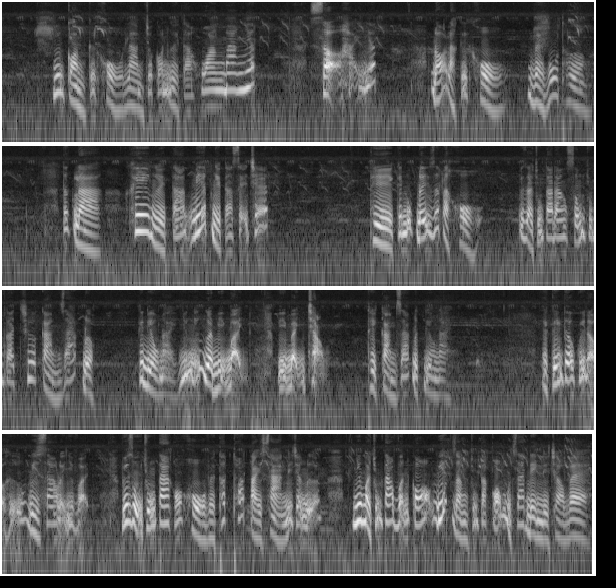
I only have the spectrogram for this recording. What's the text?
nhưng còn cái khổ làm cho con người ta hoang mang nhất, sợ hãi nhất, đó là cái khổ về vô thường. Tức là khi người ta biết người ta sẽ chết, thì cái lúc đấy rất là khổ. Bây giờ chúng ta đang sống, chúng ta chưa cảm giác được cái điều này. Nhưng những người bị bệnh bị bệnh trọng thì cảm giác được điều này. Thì kính thưa quý đạo hữu, vì sao lại như vậy? Ví dụ chúng ta có khổ về thất thoát tài sản đi chăng nữa, nhưng mà chúng ta vẫn có biết rằng chúng ta có một gia đình để trở về.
